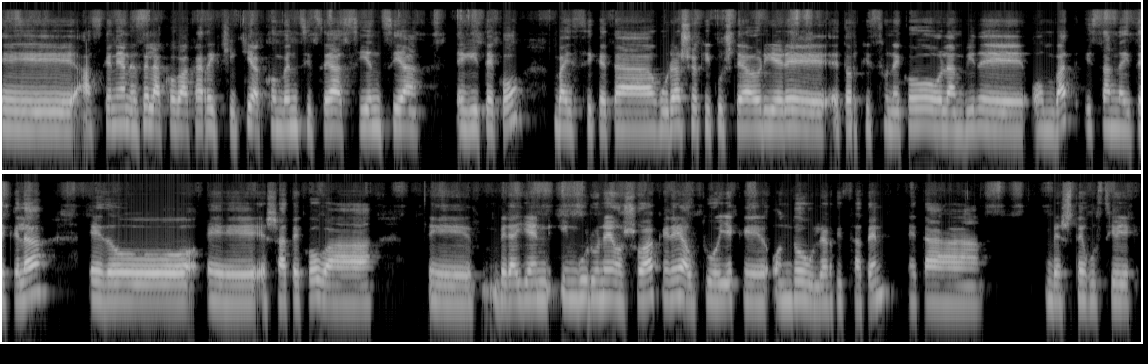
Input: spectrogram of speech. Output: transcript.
e, azkenean ez delako bakarrik txikiak konbentzitzea zientzia egiteko, baizik eta gurasoek ikustea hori ere etorkizuneko lanbide on bat izan daitekela edo e, esateko ba, e, beraien ingurune osoak ere autu horiek e, ondo ulertitzaten eta beste guzti horiek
